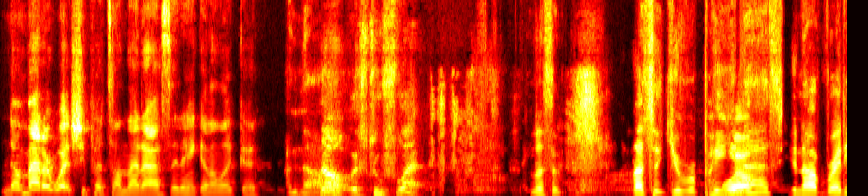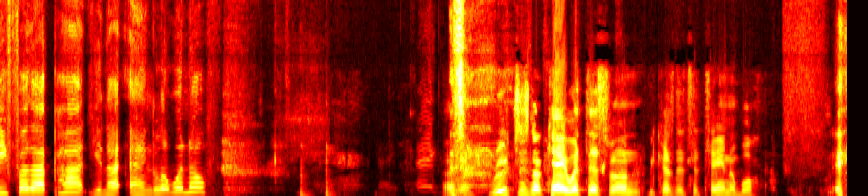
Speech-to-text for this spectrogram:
No matter what she puts on that ass, it ain't gonna look good. No, No, it's too flat. Listen, that's a European Well- ass. You're not ready for that part. You're not Anglo enough. Okay. Roots is okay with this one because it's attainable. That's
